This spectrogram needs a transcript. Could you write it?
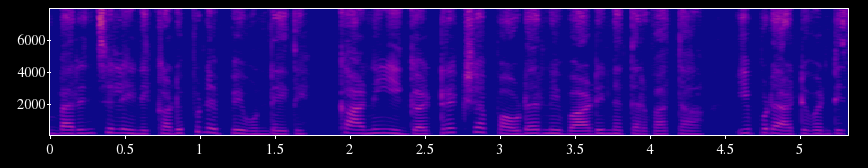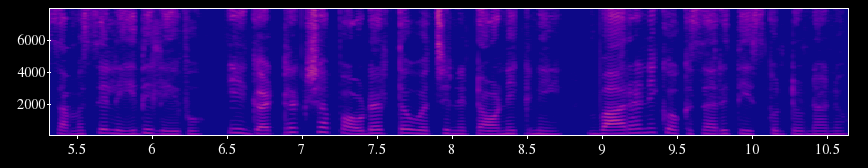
భరించలేని కడుపు నొప్పి ఉండేది. కానీ ఈ గట్రక్ష పౌడర్ని వాడిన తర్వాత ఇప్పుడు అటువంటి సమస్యలు ఏదీ లేవు. ఈ గట్రక్ష పౌడర్తో వచ్చిన టానిక్ని వారానికి ఒకసారి తీసుకుంటున్నాను.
